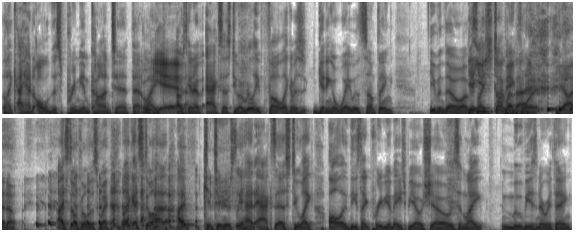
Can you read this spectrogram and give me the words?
like I had all of this premium content that oh, like yeah. I was gonna have access to. I really felt like I was getting away with something, even though I was Yeah, you like used to talk about for that. it. Yeah, I know. I still feel this way. Like I still have I've continuously had access to like all of these like premium HBO shows and like movies and everything.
